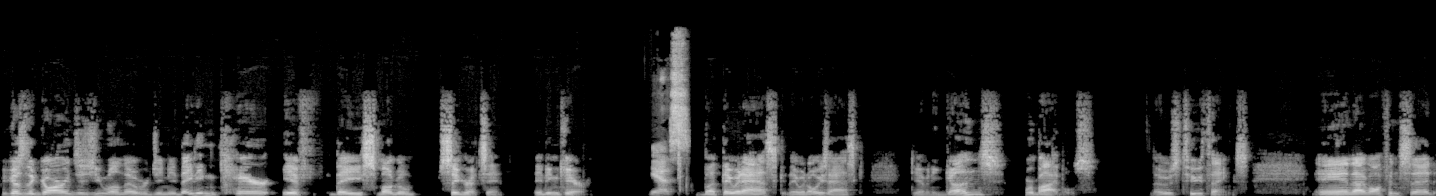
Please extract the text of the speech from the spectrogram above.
because the guards, as you well know, Virginia, they didn't care if they smuggled cigarettes in. They didn't care. Yes. But they would ask, they would always ask, do you have any guns or Bibles? Those two things. And I've often said,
